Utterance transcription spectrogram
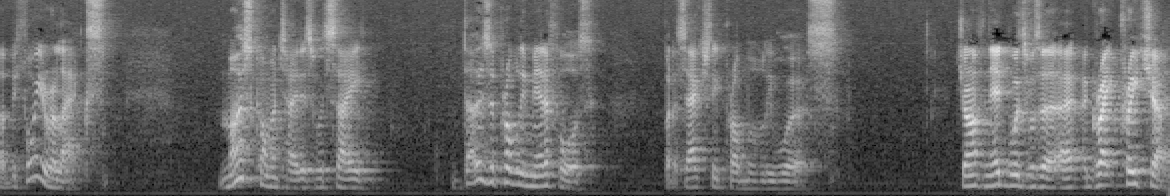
But before you relax, most commentators would say those are probably metaphors, but it's actually probably worse. Jonathan Edwards was a, a great preacher.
